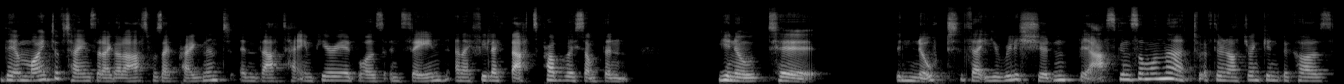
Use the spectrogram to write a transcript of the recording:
the amount of times that I got asked, was I pregnant? in that time period was insane. And I feel like that's probably something, you know, to note that you really shouldn't be asking someone that if they're not drinking because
